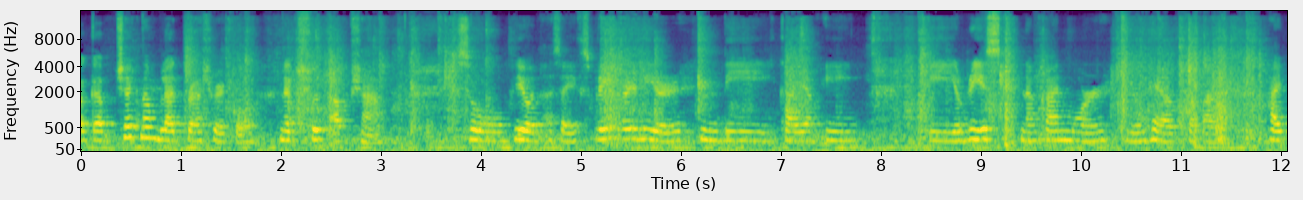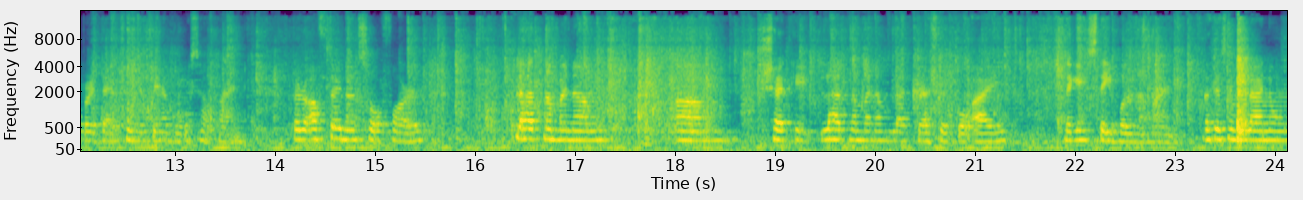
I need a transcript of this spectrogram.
pagka-check ng blood pressure ko, nag-shoot up siya. So, yun, as I explained earlier, hindi kayang i- i-risk ng Canmore yung health kapag hypertension yung pinag-uusapan. Pero after nun so far, lahat naman ng um, checking, lahat naman ng blood pressure ko ay naging stable naman. Kasi simula nung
